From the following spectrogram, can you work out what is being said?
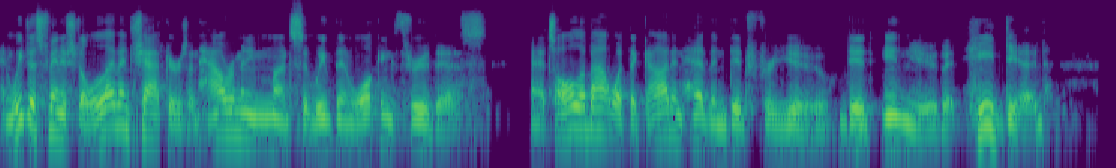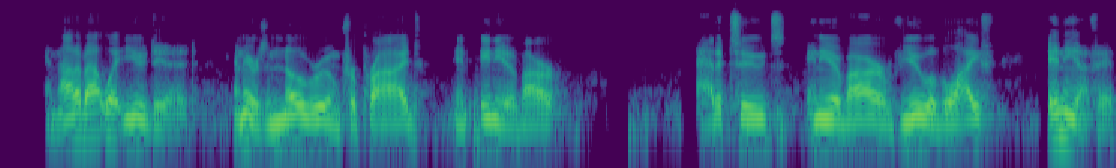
And we just finished 11 chapters and however many months that we've been walking through this. And it's all about what the God in heaven did for you, did in you, that He did, and not about what you did. And there's no room for pride in any of our attitudes, any of our view of life, any of it.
